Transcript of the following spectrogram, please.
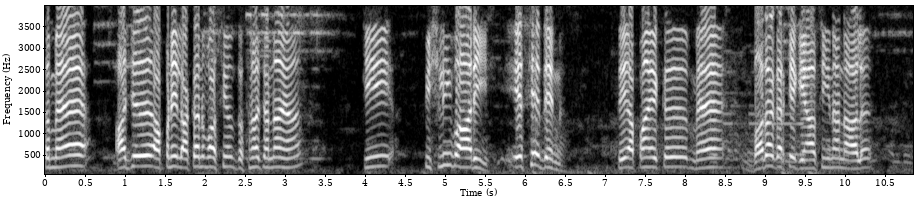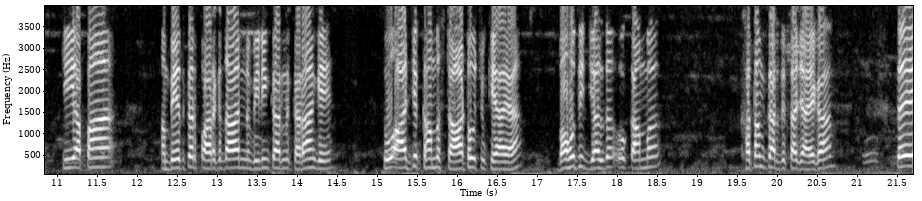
ਤਾਂ ਮੈਂ ਅੱਜ ਆਪਣੇ ਇਲਾਕਾ ਨਿਵਾਸੀਆਂ ਨੂੰ ਦੱਸਣਾ ਚਾਹੁੰਦਾ ਹਾਂ ਕਿ ਪਿਛਲੀ ਵਾਰ ਹੀ ਇਸੇ ਦਿਨ ਤੇ ਆਪਾਂ ਇੱਕ ਮੈਂ ਵਾਅਦਾ ਕਰਕੇ ਗਿਆ ਸੀ ਇਹਨਾਂ ਨਾਲ ਕਿ ਆਪਾਂ ਅੰਬੇਦਕਰ ਪਾਰਕ ਦਾ ਨਵੀਨੀਕਰਨ ਕਰਾਂਗੇ। ਤੋਂ ਅੱਜ ਕੰਮ ਸਟਾਰਟ ਹੋ ਚੁੱਕਿਆ ਆ। ਬਹੁਤ ਹੀ ਜਲਦ ਉਹ ਕੰਮ ਖਤਮ ਕਰ ਦਿੱਤਾ ਜਾਏਗਾ। ਤੇ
